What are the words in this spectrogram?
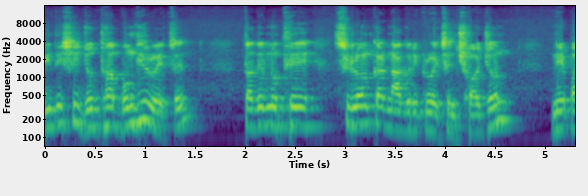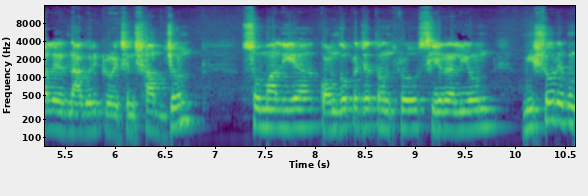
বিদেশি যোদ্ধা বন্দী রয়েছেন, তাদের মধ্যে শ্রীলঙ্কার নাগরিক রয়েছেন ছয়জন, নেপালের নাগরিক রয়েছেন সাতজন, সোমালিয়া, কঙ্গো প্রজাতন্ত্র সিয়েরালিওন মিশর এবং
